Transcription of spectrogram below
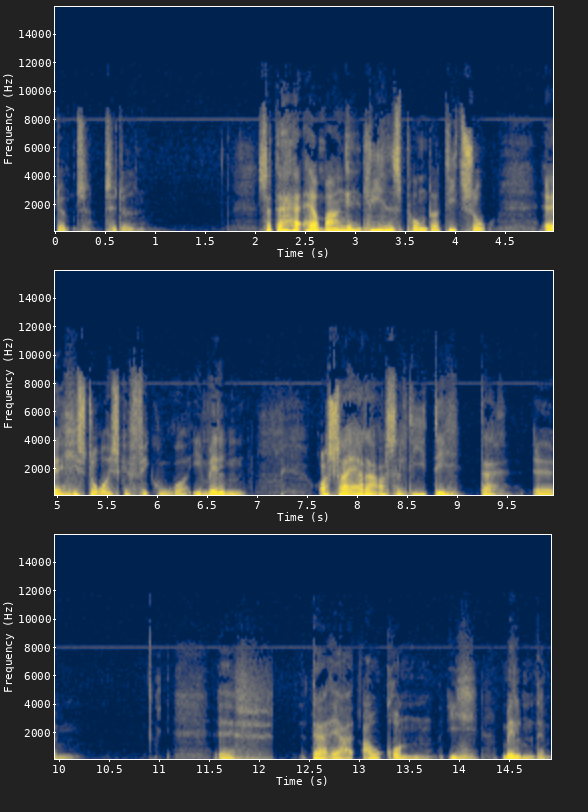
dømt til døden. Så der er mange lighedspunkter, de to øh, historiske figurer imellem. Og så er der altså lige det, der, øh, øh, der er afgrunden i mellem dem.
